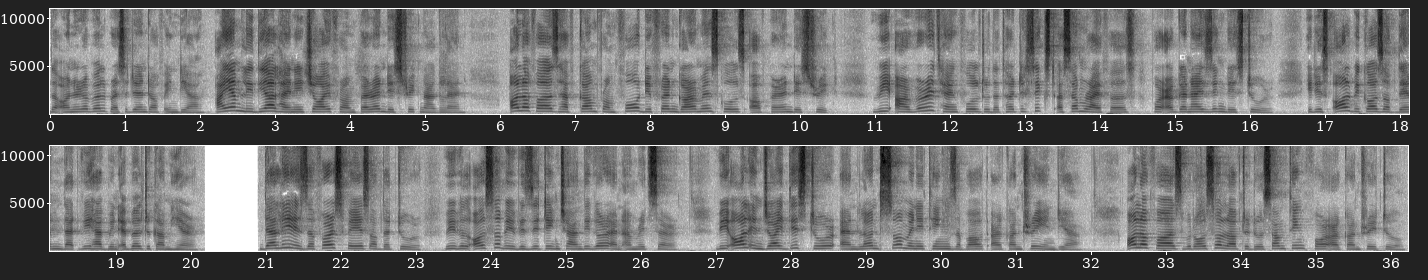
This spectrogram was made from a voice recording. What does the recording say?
the Honorable President of India. I am Lydia Alhaini Choi from Peren district, Nagaland. All of us have come from four different government schools of Peren district. We are very thankful to the 36th Assam Rifles for organizing this tour. It is all because of them that we have been able to come here. Delhi is the first phase of the tour. We will also be visiting Chandigarh and Amritsar. We all enjoyed this tour and learned so many things about our country, India. All of us would also love to do something for our country too.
